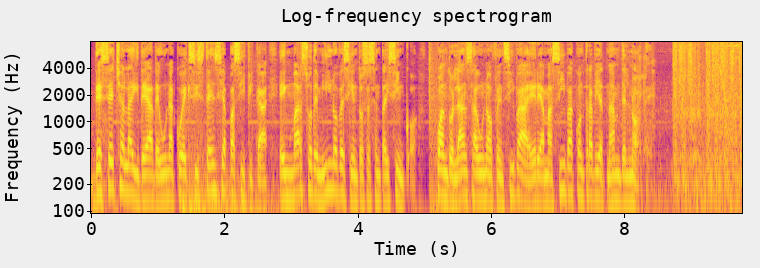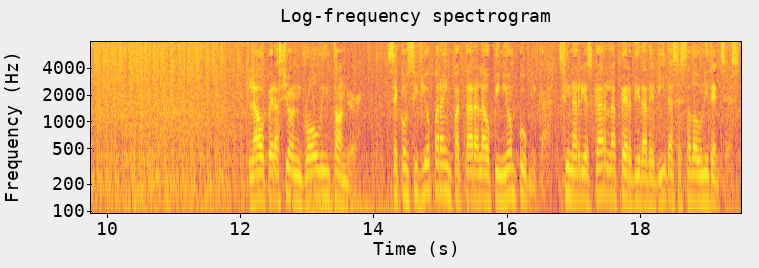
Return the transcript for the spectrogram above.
desecha la idea de una coexistencia pacífica en marzo de 1965, cuando lanza una ofensiva aérea masiva contra Vietnam del Norte. La operación Rolling Thunder se concibió para impactar a la opinión pública sin arriesgar la pérdida de vidas estadounidenses.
